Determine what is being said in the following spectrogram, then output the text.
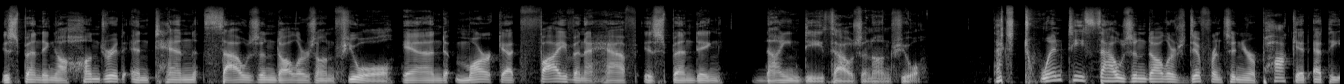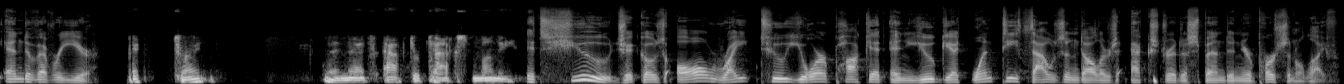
is spending $110,000 on fuel, and Mark at five and a half is spending 90000 on fuel. That's $20,000 difference in your pocket at the end of every year. That's right. And that's after tax money. It's huge. It goes all right to your pocket, and you get $20,000 extra to spend in your personal life.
